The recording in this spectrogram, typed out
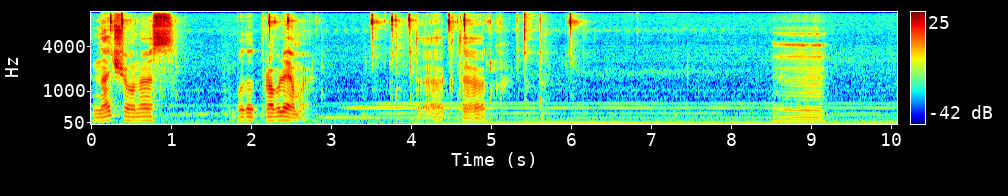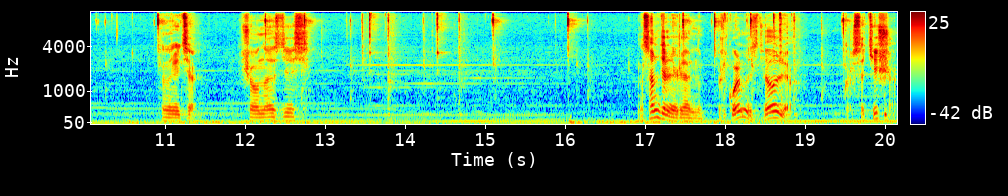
Иначе у нас будут проблемы. Так, так. М -м Смотрите, что у нас здесь? Самом деле, реально прикольно сделали. Красотища.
